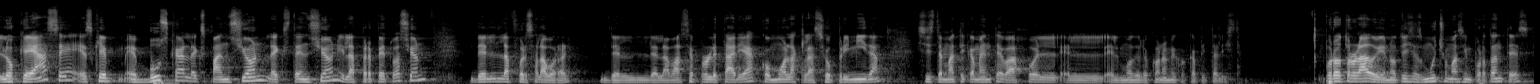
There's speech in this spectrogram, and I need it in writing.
lo que hace es que busca la expansión, la extensión y la perpetuación de la fuerza laboral, de la base proletaria como la clase oprimida sistemáticamente bajo el modelo económico capitalista. Por otro lado, y en noticias mucho más importantes,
